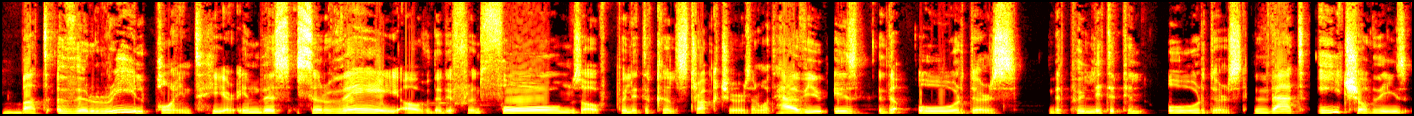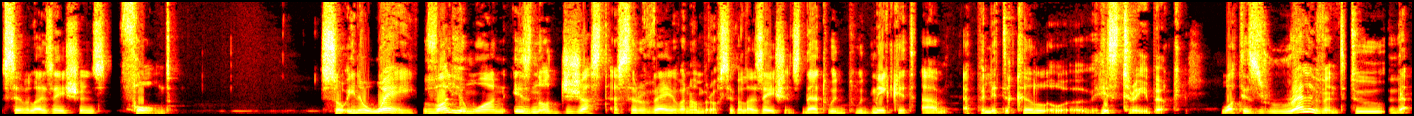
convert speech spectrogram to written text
But the real point here in this survey of the different forms of political structures and what have you is the orders, the political orders that each of these civilizations formed. So, in a way, Volume 1 is not just a survey of a number of civilizations. That would, would make it um, a political uh, history book. What is relevant to the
